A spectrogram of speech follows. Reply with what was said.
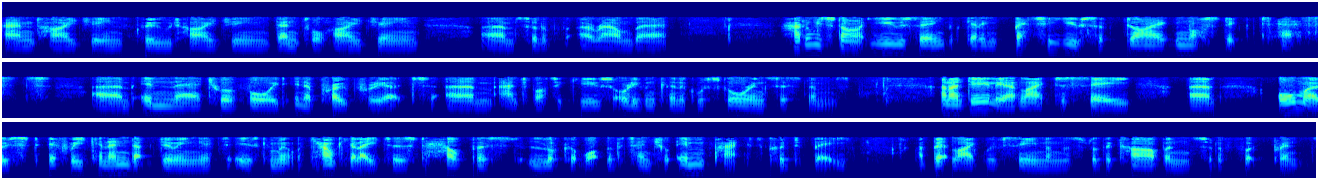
hand hygiene, food hygiene, dental hygiene, um, sort of around there? how do we start using, getting better use of diagnostic tests um, in there to avoid inappropriate um, antibiotic use or even clinical scoring systems? And ideally, I'd like to see almost, if we can end up doing it, is coming up with calculators to help us look at what the potential impact could be, a bit like we've seen on the sort of the carbon sort of footprints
